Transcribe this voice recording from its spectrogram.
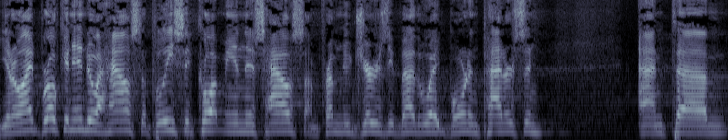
you know, I'd broken into a house. The police had caught me in this house. I'm from New Jersey, by the way, born in Paterson. And um,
